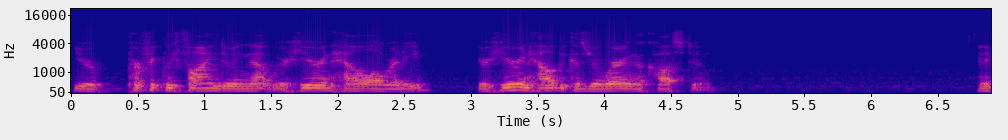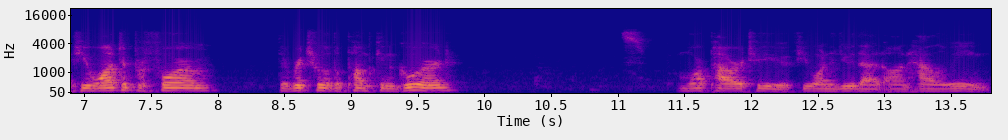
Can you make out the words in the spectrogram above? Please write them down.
You're perfectly fine doing that. We're here in hell already. You're here in hell because you're wearing a costume. And if you want to perform the ritual of the pumpkin gourd, it's more power to you if you want to do that on Halloween.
